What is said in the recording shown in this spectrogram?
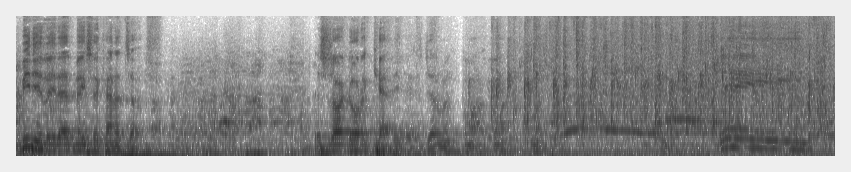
immediately that makes it kind of tough. This is our daughter Kathy, ladies and gentlemen. Come on, come on, come on. Yay!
